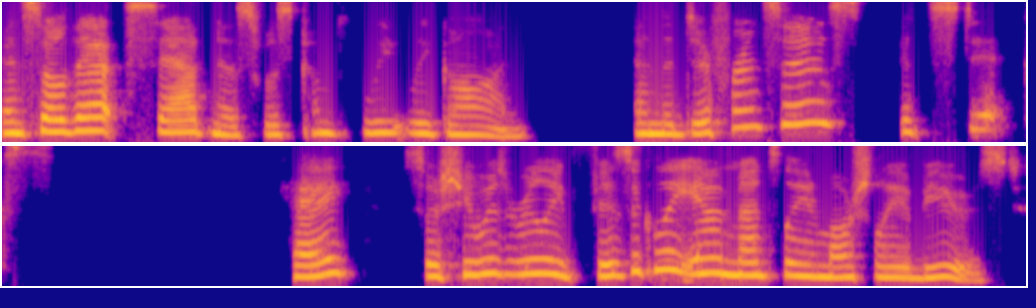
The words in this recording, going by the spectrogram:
And so that sadness was completely gone. And the difference is it sticks. Okay. So she was really physically and mentally and emotionally abused.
